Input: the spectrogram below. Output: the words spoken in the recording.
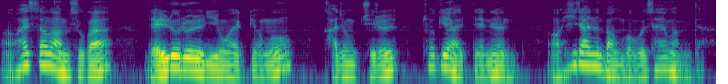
활성화 함수가 렐루를 이용할 경우 가중치를 초기화할 때는 어, 힐하는 방법을 사용합니다.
